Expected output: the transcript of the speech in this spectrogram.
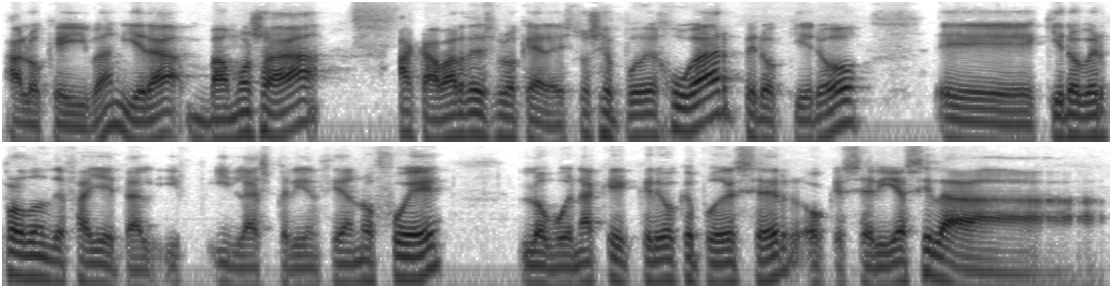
a lo que iban y era vamos a acabar de desbloquear. Esto se puede jugar pero quiero eh, quiero ver por dónde falla y tal y la experiencia no fue lo buena que creo que puede ser o que sería si la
